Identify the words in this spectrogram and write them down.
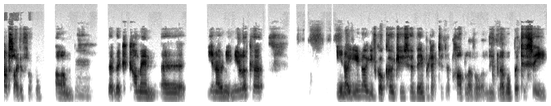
outside of football um, Mm, that, that could come in. Uh, you know, and you, and you look at you know you know you've got coaches who are being protected at club level, at league level, but to see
